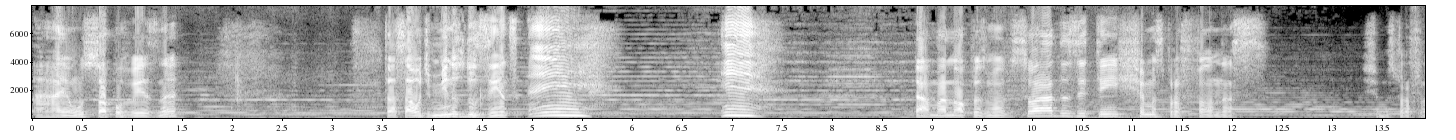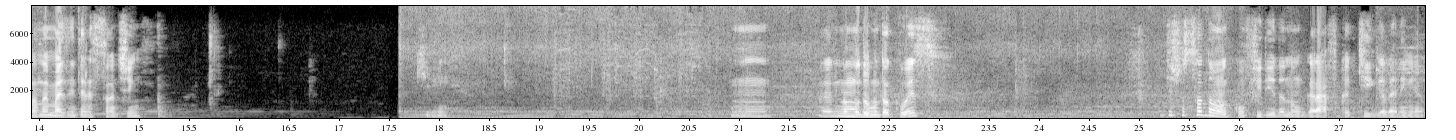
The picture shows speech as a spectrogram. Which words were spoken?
Ah, é um só por vez, né? Tá, saúde menos 200. É... É... Tá, manoplas amaldiçoadas e tem chamas profanas. Chamas profanas é mais interessante, hein? aqui. Não mudou muita coisa. Deixa eu só dar uma conferida no gráfico aqui, galerinha,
